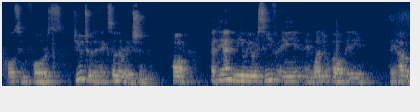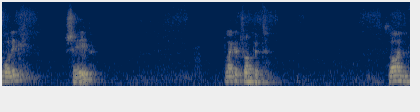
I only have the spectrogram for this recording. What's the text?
opposing force due to the acceleration. Or at the end, we, we receive a, a volume or a, a hyperbolic shape like a trumpet. So, and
